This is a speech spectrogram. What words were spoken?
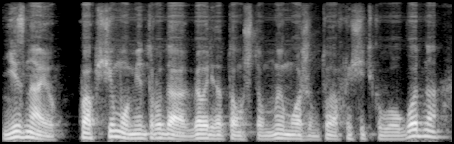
Не знаю, почему Минтруда говорит о том, что мы можем туда включить кого угодно.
